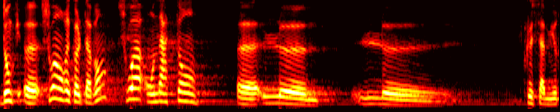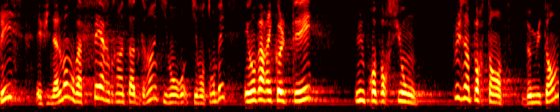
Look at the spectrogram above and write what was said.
Donc euh, soit on récolte avant, soit on attend euh, que ça mûrisse et finalement on va perdre un tas de grains qui vont qui vont tomber et on va récolter une proportion plus importante de mutants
